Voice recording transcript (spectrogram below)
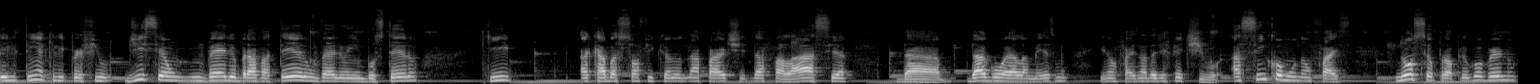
ele tem aquele perfil de ser um, um velho bravateiro, um velho embusteiro, que acaba só ficando na parte da falácia, da, da goela mesmo, e não faz nada de efetivo. Assim como não faz no seu próprio governo,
